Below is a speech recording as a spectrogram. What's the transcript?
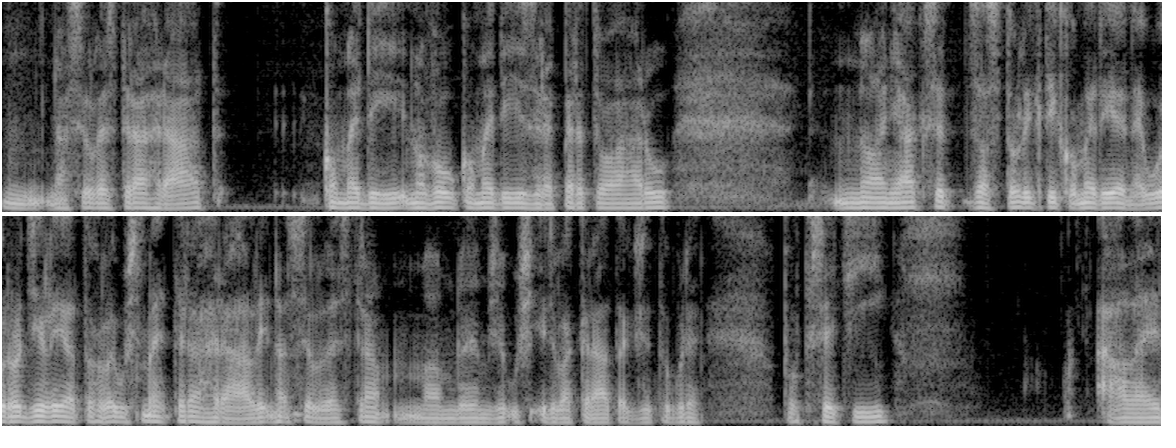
hm, na Silvestra hrát komedii, novou komedii z repertoáru, No a nějak se za stolik ty komedie neurodily a tohle už jsme teda hráli na Silvestra, mám dojem, že už i dvakrát, takže to bude po třetí ale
